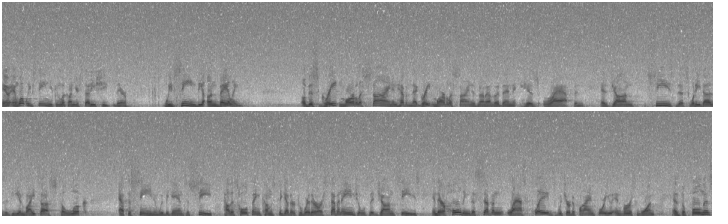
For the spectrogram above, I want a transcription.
And, and what we've seen, you can look on your study sheet there. We've seen the unveiling of this great marvelous sign in heaven. That great marvelous sign is none other than his wrath. And as John sees this, what he does is he invites us to look at the scene and we began to see how this whole thing comes together to where there are seven angels that John sees and they're holding the seven last plagues, which are defined for you in verse 1 as the fullness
